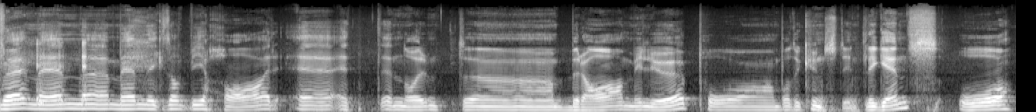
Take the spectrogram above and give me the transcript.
men, men, men ikke sant? vi har eh, et enormt uh, bra miljø på både kunstig intelligens og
